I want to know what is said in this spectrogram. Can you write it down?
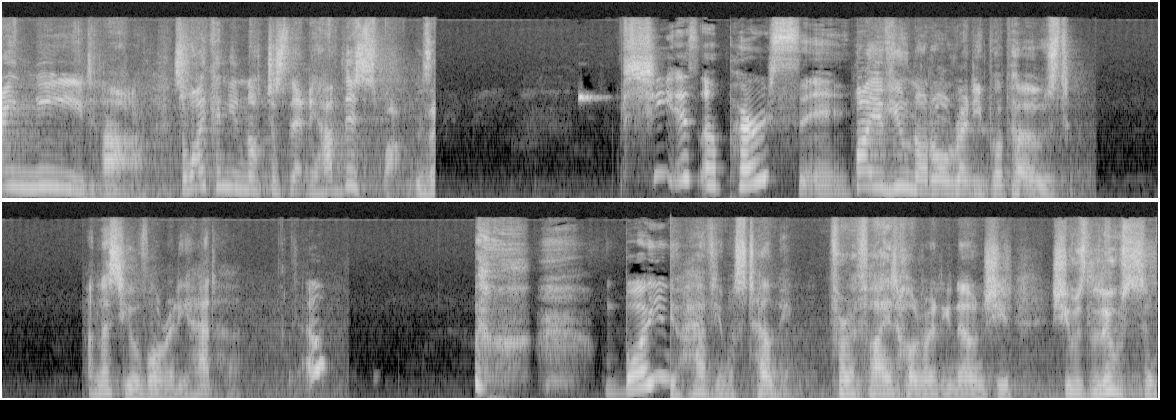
I need her. So why can you not just let me have this one? She is a person. Why have you not already proposed? Unless you have already had her. Oh. Boy, you You have, you must tell me. For if I had already known she she was loose and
